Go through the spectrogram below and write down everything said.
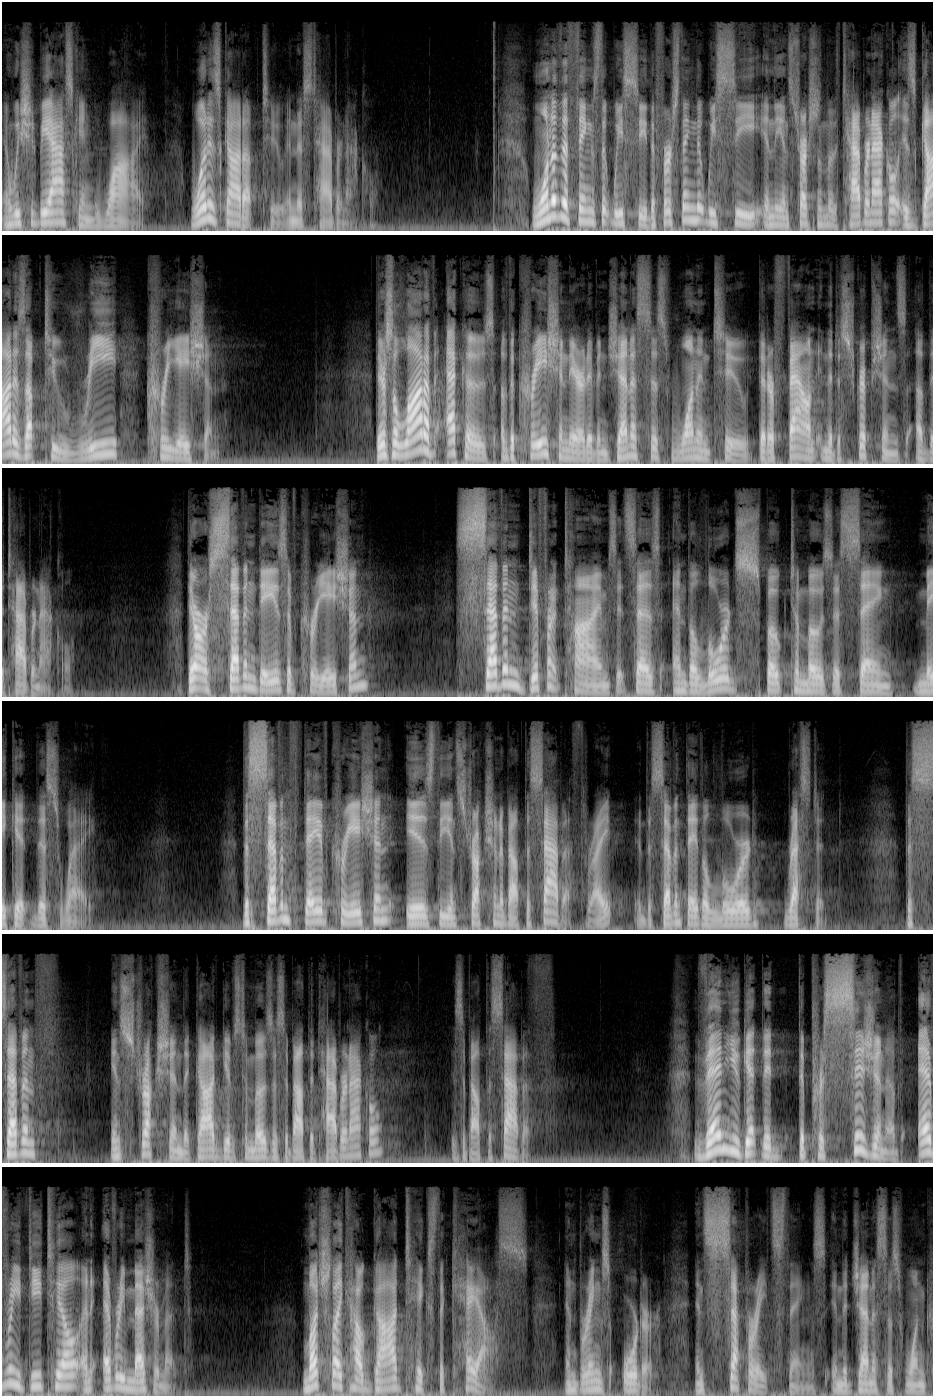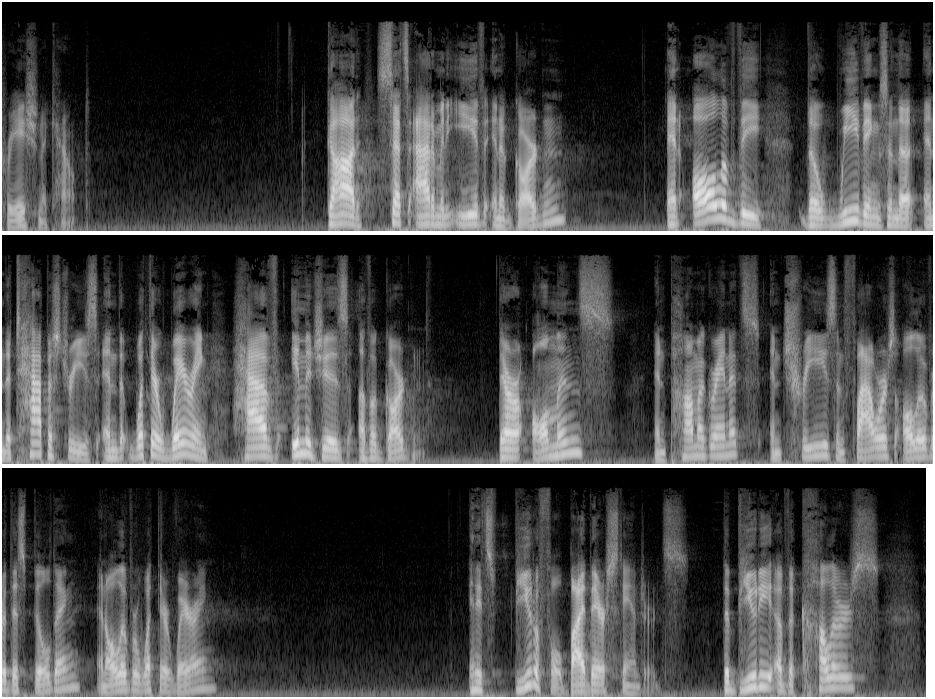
And we should be asking why. What is God up to in this tabernacle? One of the things that we see, the first thing that we see in the instructions of the tabernacle is God is up to recreation. There's a lot of echoes of the creation narrative in Genesis 1 and 2 that are found in the descriptions of the tabernacle. There are seven days of creation, Seven different times it says, and the Lord spoke to Moses, saying, Make it this way. The seventh day of creation is the instruction about the Sabbath, right? In the seventh day, the Lord rested. The seventh instruction that God gives to Moses about the tabernacle is about the Sabbath. Then you get the, the precision of every detail and every measurement, much like how God takes the chaos and brings order and separates things in the Genesis 1 creation account. God sets Adam and Eve in a garden, and all of the, the weavings and the, and the tapestries and the, what they're wearing have images of a garden. There are almonds and pomegranates and trees and flowers all over this building and all over what they're wearing. and it's beautiful by their standards. The beauty of the colors,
